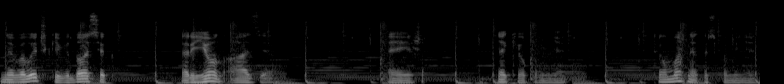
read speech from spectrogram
Невеличкий відосик. Регіон Азія. Ейжа. Як його поміняти? Його можна якось поміняти?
